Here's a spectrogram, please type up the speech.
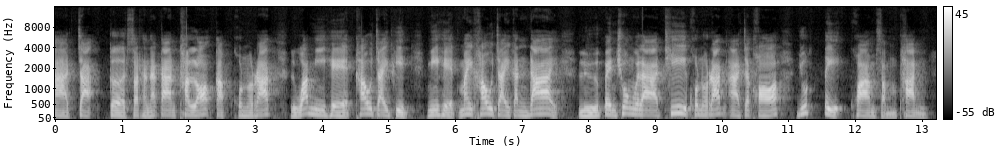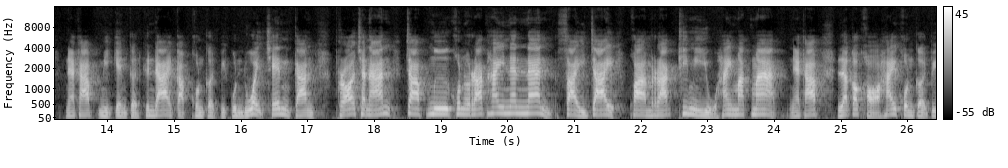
อาจจะเกิดสถานการณ์ทะเลาะกับคนรัก หรือว่ามีเหตุเข้าใจผิด มีเหตุไม่เข้าใจกันได้ หรือเป็นช่วงเวลาที่คนรักอาจจะขอยุติความสัมพันธ์ นะครับมีเกณฑ์เกิดขึ้นได้กับคนเกิดปีกุลด้วยเช่นกัน เพราะฉะนั้นจับมือคนรักให้แน่น ๆ ใส่ใจความรักที่มีอยู่ให้มากๆนะครับแล้วก็ขอให้คนเกิดปี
